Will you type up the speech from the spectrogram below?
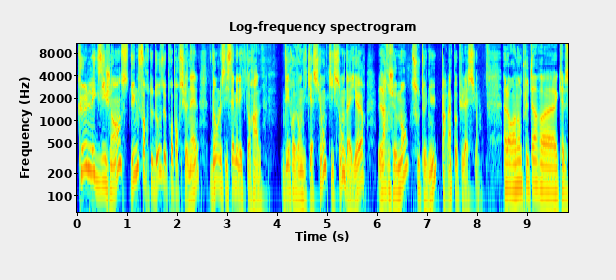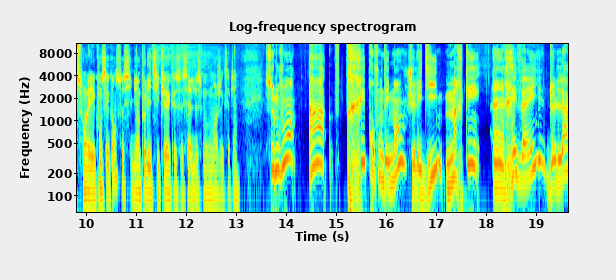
que l'exigence d'une forte dose de proportionnel dans le système électoral. Des revendications qui sont d'ailleurs largement soutenues par la population. Alors un an plus tard, euh, quelles sont les conséquences aussi bien politiques que sociales de ce mouvement, Jacques Sapien? Ce mouvement a très profondément, je l'ai dit, marqué un réveil de la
